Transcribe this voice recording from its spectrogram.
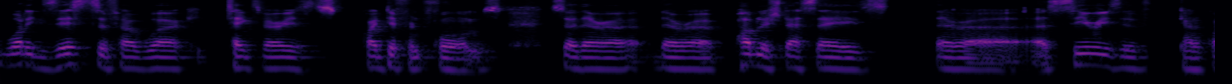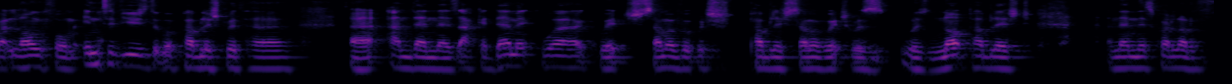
what exists of her work takes various quite different forms. So there are there are published essays there are a series of kind of quite long form interviews that were published with her uh, and then there's academic work which some of it which published some of which was was not published. And then there's quite a lot of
